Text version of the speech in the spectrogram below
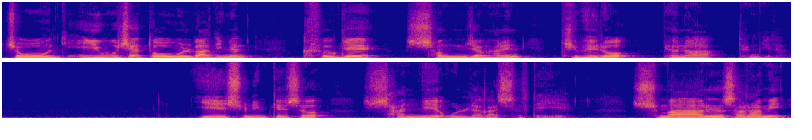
좋은 이웃의 도움을 받으면 크게 성장하는 기회로 변화됩니다. 예수님께서 산 위에 올라갔을 때에 수많은 사람이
